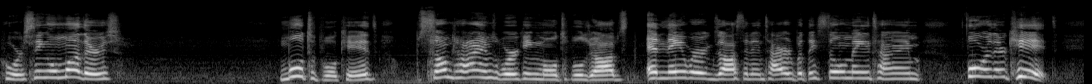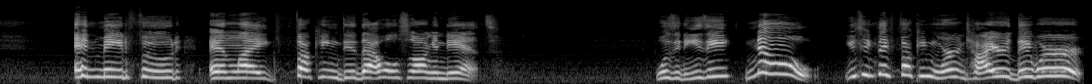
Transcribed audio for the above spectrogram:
who are single mothers, multiple kids, sometimes working multiple jobs, and they were exhausted and tired, but they still made time for their kids and made food and like fucking did that whole song and dance. Was it easy? No! You think they fucking weren't tired? They were.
